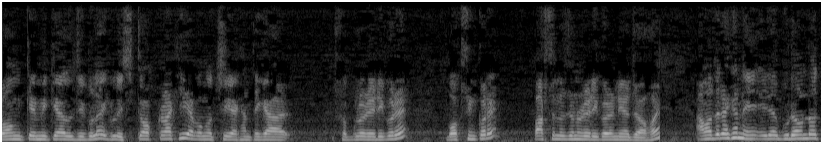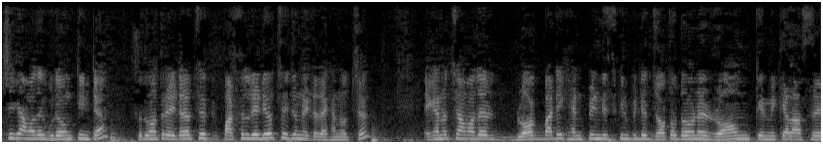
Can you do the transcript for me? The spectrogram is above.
রং কেমিক্যাল যেগুলো, এগুলো স্টক রাখি, এবং হচ্ছে এখান থেকে সবগুলো রেডি করে বক্সিং করে পার্সেলের জন্য রেডি করে নিয়ে যাওয়া হয়। আমাদের এখানে এটা গুডাউনটা হচ্ছে আমাদের গুডাউন তিনটা। শুধুমাত্র এটা হচ্ছে পার্সেল রেডি হচ্ছে, এই জন্য এটা দেখানো হচ্ছে। এখানে হচ্ছে আমাদের block batik hand print screen প্রিন্টের যত ধরনের রং কেমিক্যাল আছে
